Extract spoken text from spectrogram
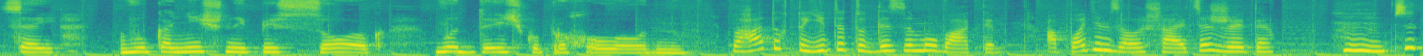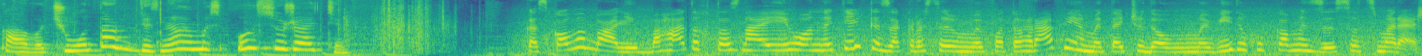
цей вулканічний пісок, водичку прохолодну. Багато хто їде туди зимувати, а потім залишається жити. Хм, цікаво, чому так дізнаємось у сюжеті. Казкове Балі багато хто знає його не тільки за красивими фотографіями та чудовими відгуками з соцмереж,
